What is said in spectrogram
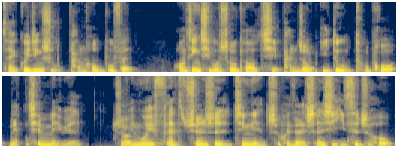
在贵金属盘后部分，黄金期货收高，且盘中一度突破两千美元，主要因为 Fed 宣示今年只会在升息一次之后，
